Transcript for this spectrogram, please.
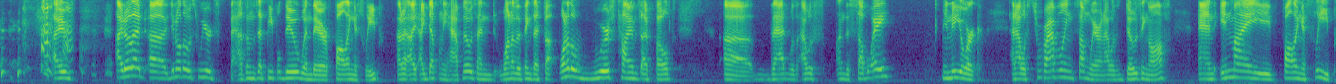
I've I know that uh, you know those weird spasms that people do when they're falling asleep. I, I, I definitely have those, and one of the things I felt one of the worst times I felt uh, that was I was on the subway in New York, and I was traveling somewhere, and I was dozing off, and in my falling asleep,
